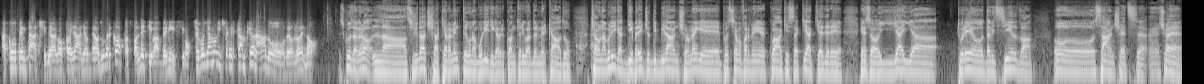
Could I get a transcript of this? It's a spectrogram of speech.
accontentarci della Coppa Italia o della Supercoppa, Spalletti va benissimo. Se vogliamo vincere il campionato, secondo me no. Scusa, però la società ha chiaramente una politica per quanto riguarda il mercato. C'ha una politica di pareggio di bilancio. Non è che possiamo far venire qua chissà chi a chiedere, che ne so, Yaya Tureo, David Silva o Sanchez. Eh, cioè,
